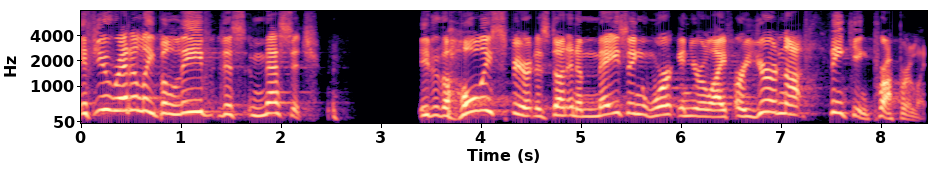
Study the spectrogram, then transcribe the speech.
If you readily believe this message, either the Holy Spirit has done an amazing work in your life or you're not thinking properly.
